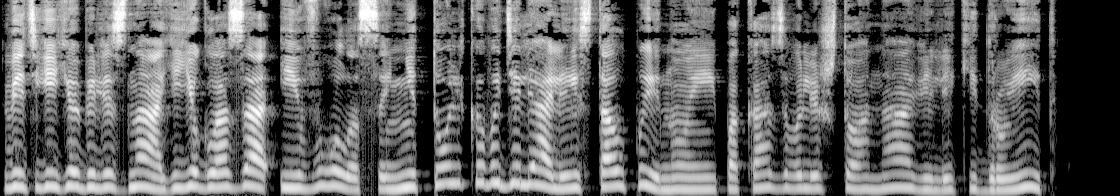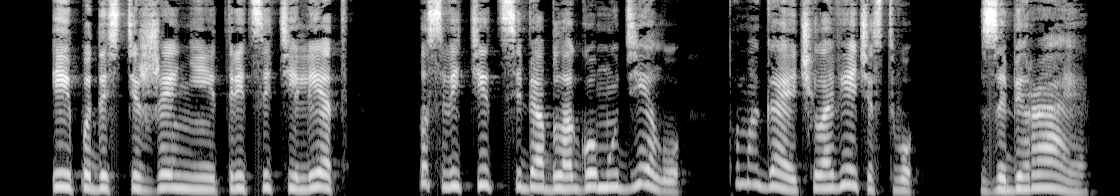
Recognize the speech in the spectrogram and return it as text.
Ведь ее белизна, ее глаза и волосы не только выделяли из толпы, но и показывали, что она великий друид, и по достижении тридцати лет посвятит себя благому делу, помогая человечеству, забирая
